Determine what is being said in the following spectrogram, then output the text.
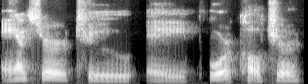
answer to a poor culture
